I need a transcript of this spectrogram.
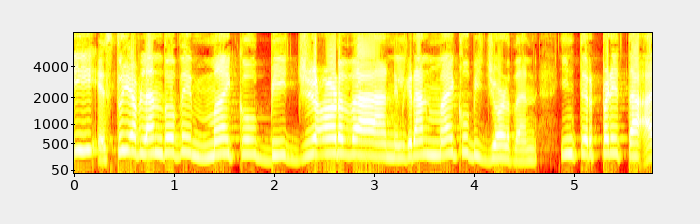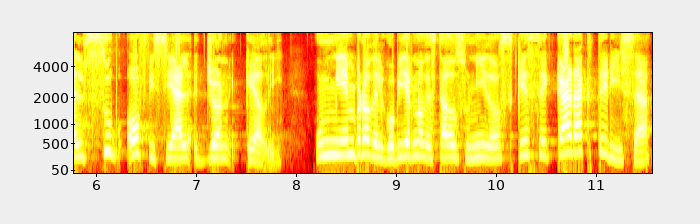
Y estoy hablando de Michael B. Jordan. El gran Michael B. Jordan interpreta al suboficial John Kelly, un miembro del gobierno de Estados Unidos que se caracteriza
